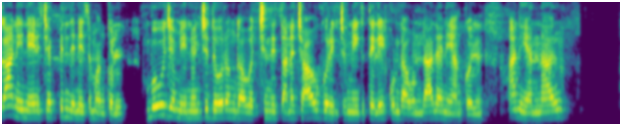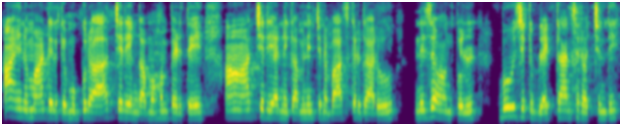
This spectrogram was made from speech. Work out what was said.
కానీ నేను చెప్పింది నిజం అంకుల్. భూజ మీ నుంచి దూరంగా వచ్చింది. తన చావు గురించి మీకు తెలియకుండా ఉండాలని అంకుల్ అని అన్నారు. ఆయన మాటలకి ముగ్గురు ఆశ్చర్యంగా మొహం పెడితే ఆ ఆశ్చర్యాన్ని గమనించిన భాస్కర్ గారు నిజం అంకుల్ భూజకి బ్లడ్ క్యాన్సర్ వచ్చింది.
